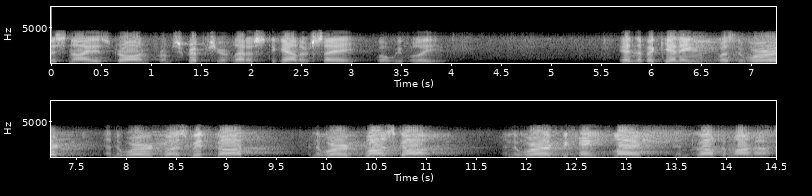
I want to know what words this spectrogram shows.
This night is drawn from Scripture. Let us together say what we believe. In the beginning was the Word, and the Word was with God, and the Word was God. And the Word became flesh and dwelt among us.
